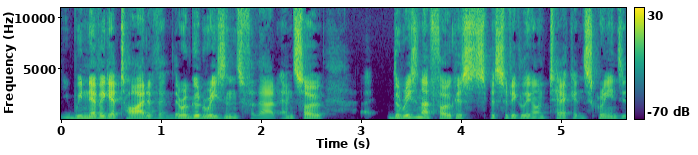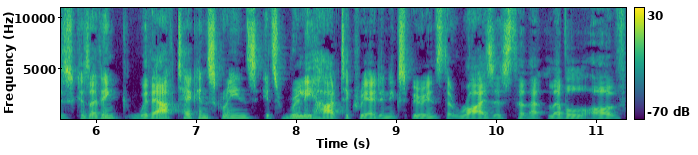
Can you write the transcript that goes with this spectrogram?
We never get tired of them. There are good reasons for that, and so uh, the reason I focused specifically on tech and screens is because I think without tech and screens, it's really hard to create an experience that rises to that level of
